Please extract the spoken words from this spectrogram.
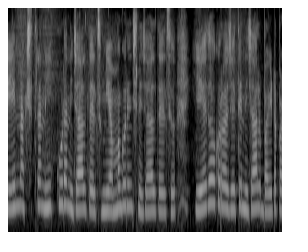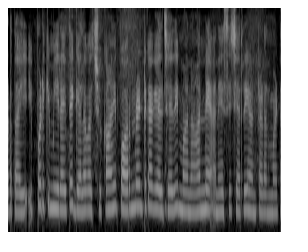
ఏం నక్షత్రం? నీకు కూడా కూడా నిజాలు తెలుసు. మీ అమ్మ గురించి నిజాలు తెలుసు. ఏదో ఒక రోజైతే నిజాలు బయటపడతాయి. ఇప్పటికి మీరైతే గెలవచ్చు. కానీ పర్మనెంట్గా గెలిచేది మా నాన్నే అనేసి చెర్రీ అంటాడనమాట.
